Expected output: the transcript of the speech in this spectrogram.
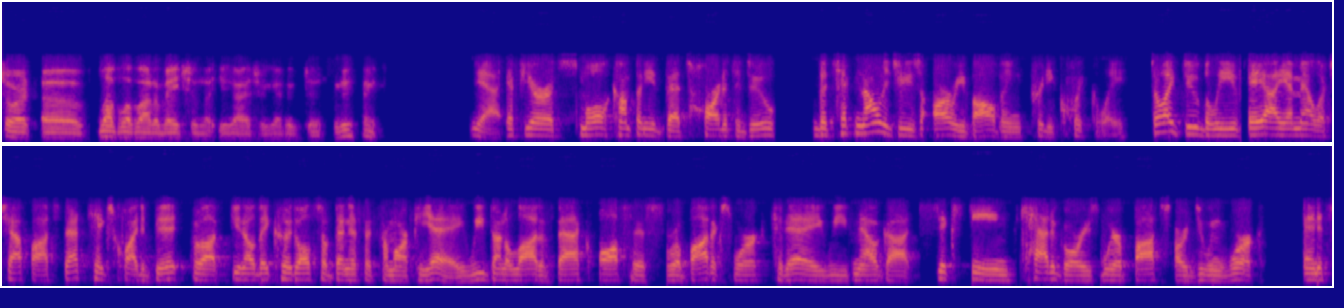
sort of level of automation that you guys are getting to. What do you think? Yeah, if you're a small company that's harder to do, the technologies are evolving pretty quickly. So I do believe AI, ML, or chatbots, that takes quite a bit, but, you know, they could also benefit from RPA. We've done a lot of back office robotics work today. We've now got 16 categories where bots are doing work, and it's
